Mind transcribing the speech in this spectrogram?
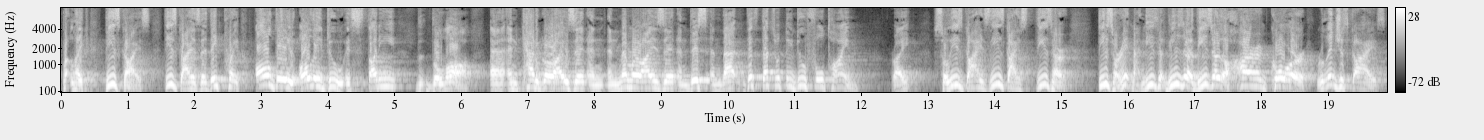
But like these guys, these guys they pray all day. All they do is study the, the law and, and categorize it and, and memorize it and this and that. That's, that's what they do full time right? So these guys, these guys, these are, these are it, man. These are, these are, these are the hardcore religious guys,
